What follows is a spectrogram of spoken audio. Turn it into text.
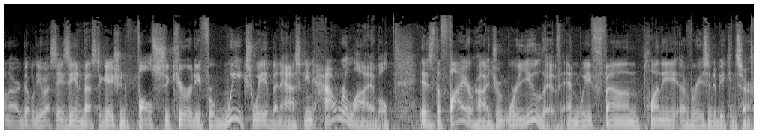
On our WSAZ investigation, false security, for weeks we have been asking how reliable is the fire hydrant where you live, and we've found plenty of reason to be concerned.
